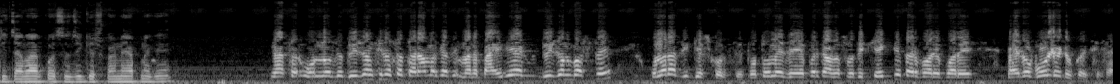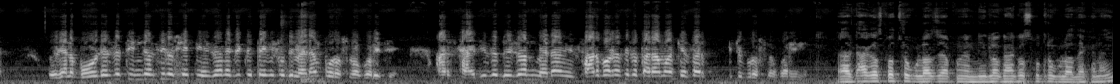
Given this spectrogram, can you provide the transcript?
টিচার আর কিছু জিজ্ঞেস করে নাই আপনাকে? না স্যার অন্য যে দুইজন ছিল স্যার তারা আমার কাছে মানে বাইরে দুইজন বসছে ওনারা জিজ্ঞেস করছে। প্রথমে যে এরপর কাগজপত্র চেক দিয়ে তারপরে পরে ভাইবা বোর্ডে ঢুকেছে স্যার ওইখানে বোর্ডে যে তিনজন ছিল সেই তিনজনের ভিতর থেকে শুধু ম্যাডাম প্রশ্ন করেছে। আর সাইডে যে দুইজন ম্যাডাম স্যার বসা ছিল তারা আমাকে স্যার করেনি আর যে আপনার নিল দেখে নাই?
